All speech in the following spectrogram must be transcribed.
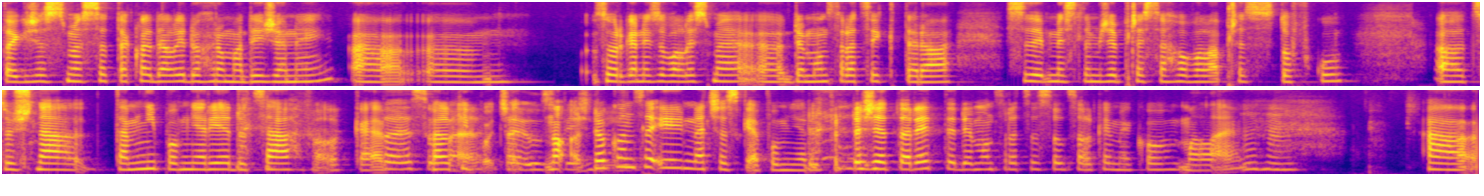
Takže jsme se takhle dali dohromady ženy a um, zorganizovali jsme eh, demonstraci, která si myslím, že přesahovala přes stovku, což na tamní poměr je docela velké, to je super, velký počet. To je no, dokonce i na české poměry, protože tady ty demonstrace jsou celkem jako malé. Mm-hmm. A uh,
